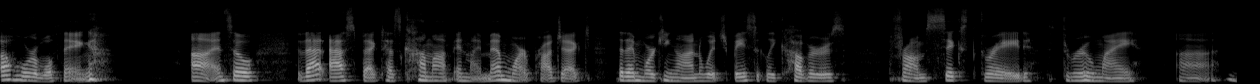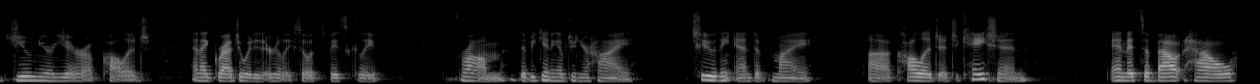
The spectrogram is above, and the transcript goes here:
a horrible thing. Uh, and so that aspect has come up in my memoir project that I'm working on, which basically covers from sixth grade through my uh, junior year of college. And I graduated early, so it's basically from the beginning of junior high to the end of my uh, college education. And it's about how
